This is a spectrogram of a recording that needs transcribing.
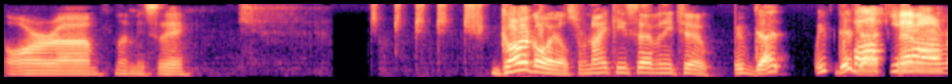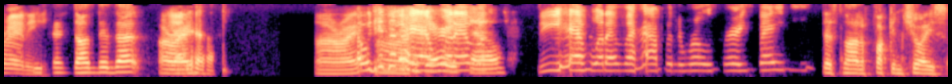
Or, um, let me see. Gargoyles from 1972. We've done we've did Fuck that. That yeah. already. Ethan Dunn did that. All right, Yeah. all right. Oh, we did all that right. on Yeah, whatever. show. Do you have whatever happened to Rosemary's Baby? That's not a fucking choice.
